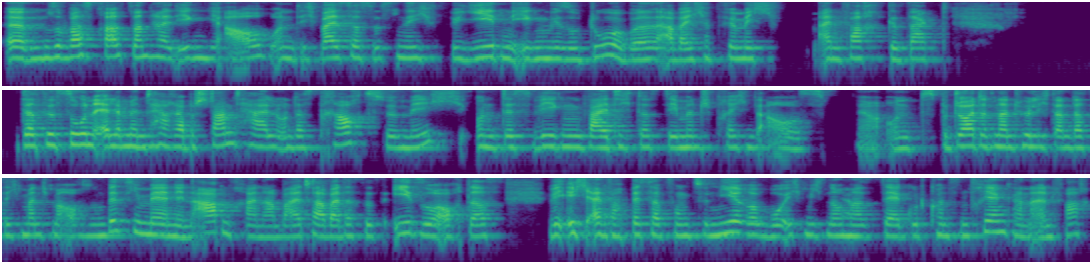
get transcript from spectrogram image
Ähm, sowas braucht es dann halt irgendwie auch und ich weiß, das ist nicht für jeden irgendwie so doable, aber ich habe für mich einfach gesagt, das ist so ein elementarer Bestandteil und das braucht's für mich und deswegen weite ich das dementsprechend aus. Ja, und es bedeutet natürlich dann, dass ich manchmal auch so ein bisschen mehr in den Abend reinarbeite, aber das ist eh so auch das, wie ich einfach besser funktioniere, wo ich mich nochmal ja. sehr gut konzentrieren kann einfach.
